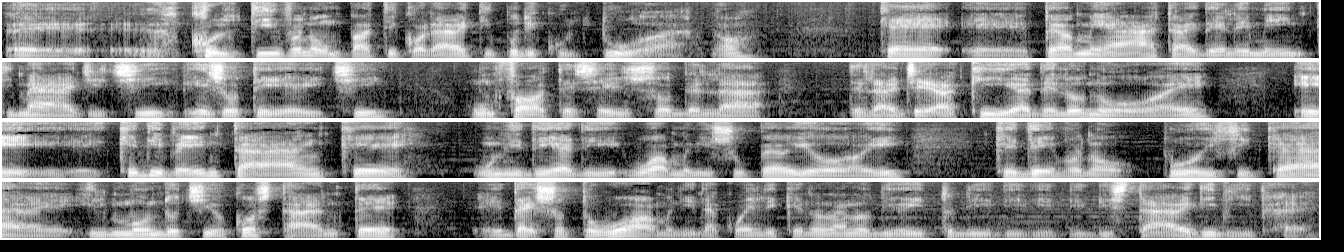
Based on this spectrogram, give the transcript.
eh, coltivano un particolare tipo di cultura, no? che è eh, permeata da elementi magici, esoterici, un forte senso della, della gerarchia, dell'onore e che diventa anche un'idea di uomini superiori che devono purificare il mondo circostante eh, dai sottouomini, da quelli che non hanno diritto di, di, di, di stare, di vivere.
